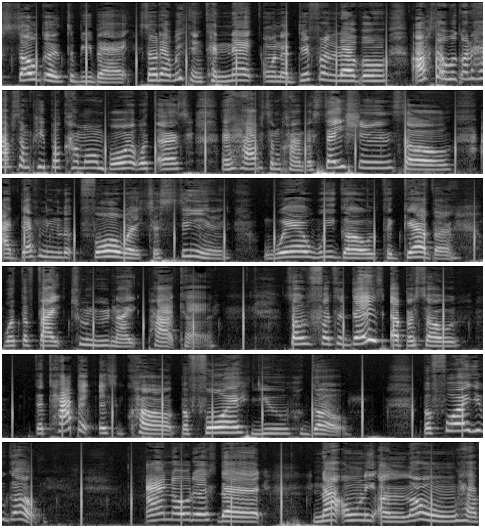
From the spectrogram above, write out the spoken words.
so good to be back so that we can connect on a different level. Also, we're going to have some people come on board with us and have some conversations. So, I definitely look forward to seeing where we go together with the Fight to Unite podcast. So, for today's episode, the topic is called Before You Go. Before you go, I noticed that not only alone have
